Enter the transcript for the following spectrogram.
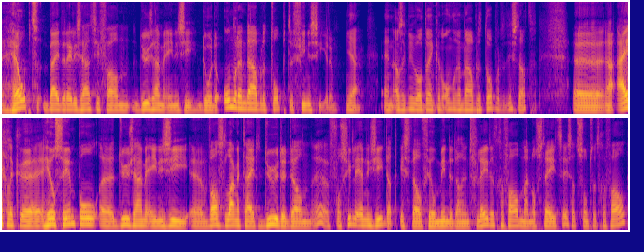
helpt bij de realisatie van duurzame energie door de onrendabele top te financieren. Ja, en als ik nu al denk aan onrendabele toppen, wat is dat? Uh, nou, eigenlijk uh, heel simpel. Uh, duurzame energie was lange tijd duurder dan fossiele energie. Dat is wel veel minder dan in het verleden het geval, maar nog steeds is dat soms het geval.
